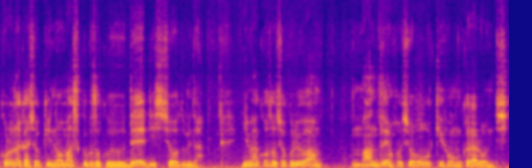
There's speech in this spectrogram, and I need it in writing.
コロナ禍初期のマスク不足で立証済みだ。今こそ食料安全保障を基本から論じ、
